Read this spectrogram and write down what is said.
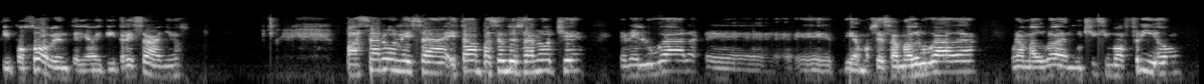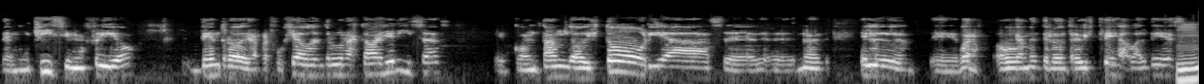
tipo joven, tenía 23 años, pasaron esa, estaban pasando esa noche en el lugar, eh, eh, digamos, esa madrugada, una madrugada de muchísimo frío, de muchísimo frío, dentro de refugiados dentro de unas caballerizas, eh, contando historias. eh, no, él, eh, bueno, obviamente lo entrevisté a Valdés, Mm.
